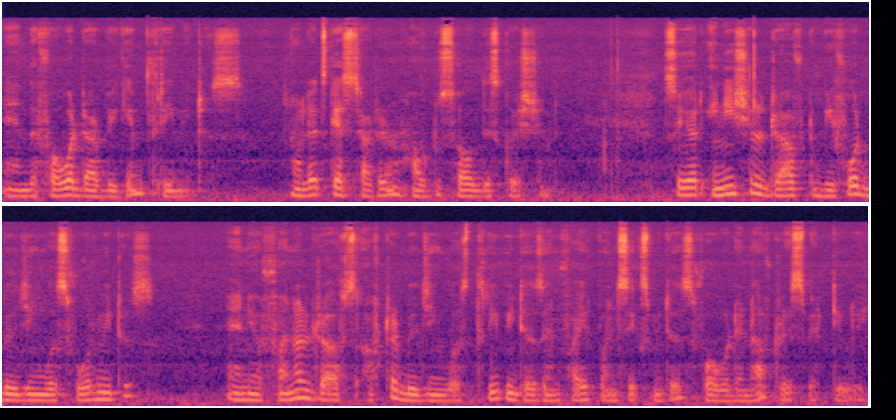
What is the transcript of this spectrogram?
and the forward draft became 3 meters. Now let's get started on how to solve this question. So your initial draft before bilging was 4 meters and your final drafts after bilging was 3 meters and 5.6 meters forward and aft respectively.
